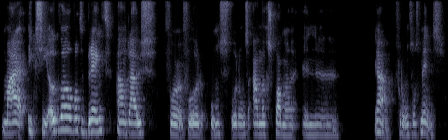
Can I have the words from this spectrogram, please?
Maar ik zie ook wel wat het brengt aan ruis voor, voor, ons, voor ons aandachtspannen en uh, ja, voor ons als mens.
